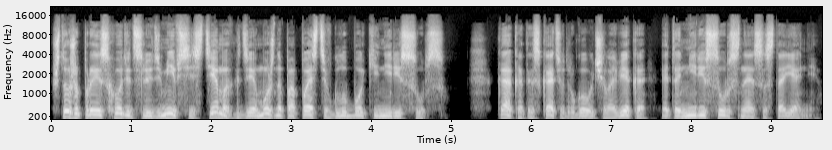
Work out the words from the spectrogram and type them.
Что же происходит с людьми в системах, где можно попасть в глубокий нересурс? Как отыскать у другого человека это нересурсное состояние?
